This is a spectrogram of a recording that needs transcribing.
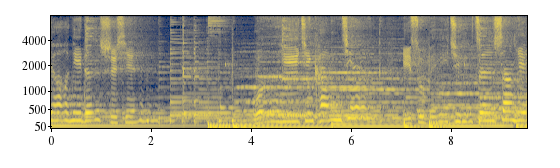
了你的视线。我已经看见一出悲剧正上演，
